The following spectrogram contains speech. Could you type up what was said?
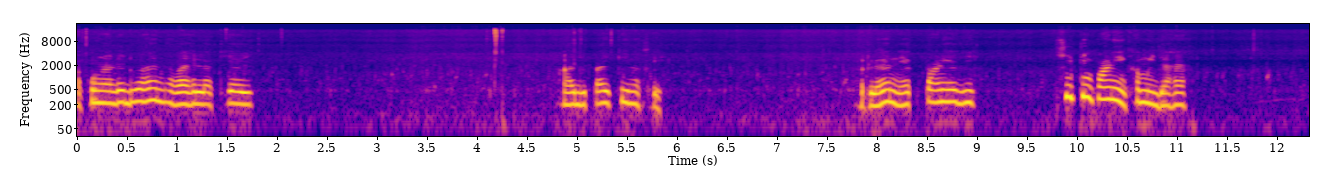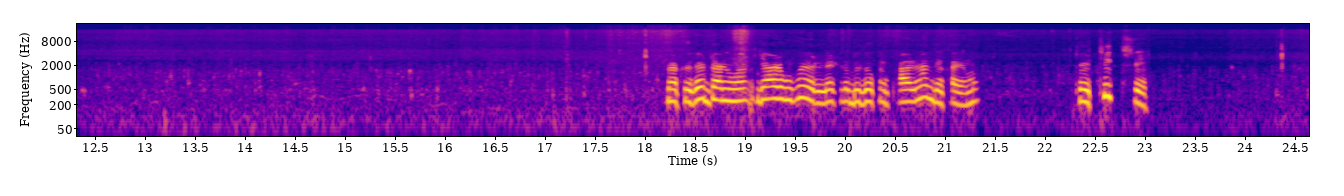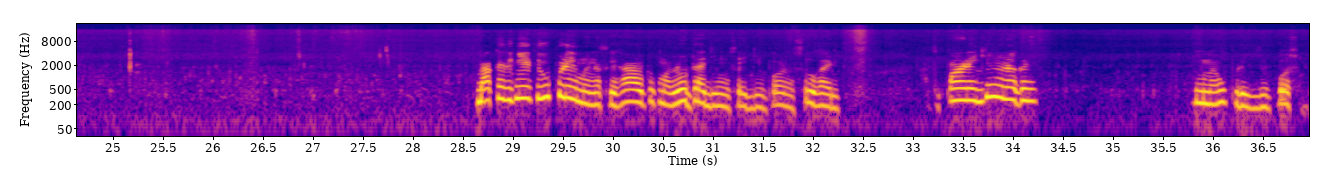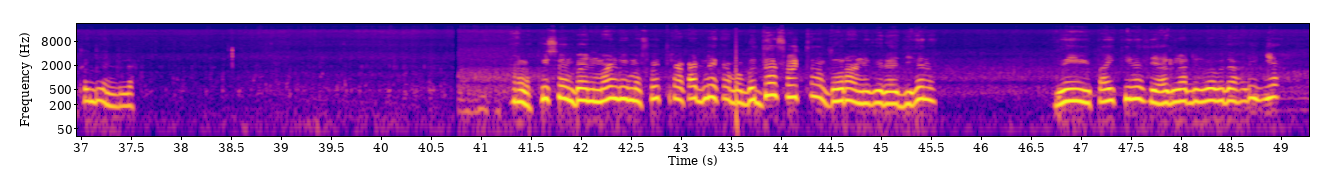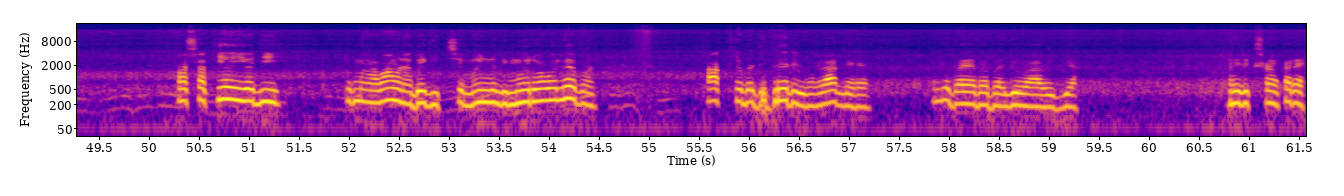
આ કુણા ડેડવા છે ને વાહેલા આવી હજી પાકી નથી. એટલે ને એક પાણી હજી સૂટું પાણી ખમી જાય બાકી હેઠાનું જાડું હોય એટલે એટલો બધો કંઈ ફાળ ના દેખાય એમાં. તો એ ઠીક છે. બાકી તો ક્યાંયથી ઉપડે એમ નથી. હાવ ટૂંકમાં લોઢા જેવું થઈ ગયું પણ સુહાય તો પાણી ગયું ના ઘણી એમાં ઉપડી ગયું પોસું થઈ ગયું ને એટલે. હાલો કિશનભાઈ માંડવીમાં સોયત્રા કાઢી નાખ્યા બધા સોયત્રા ધોરા નીકળી હજી હે ને. જેવી પાકી નથી આગલા ડેડવા બધા હળી ગયા. પાછા ત્યાં હજી. ટૂંકમાં વાવણા ભેગી જ છે મહિનો દી મોર આવેલ હે પણ આખી બધી ભેરી હું લાગે હે. એટલે ભાઈ બાબા જો આવી ગયા. નિરીક્ષણ કરે.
